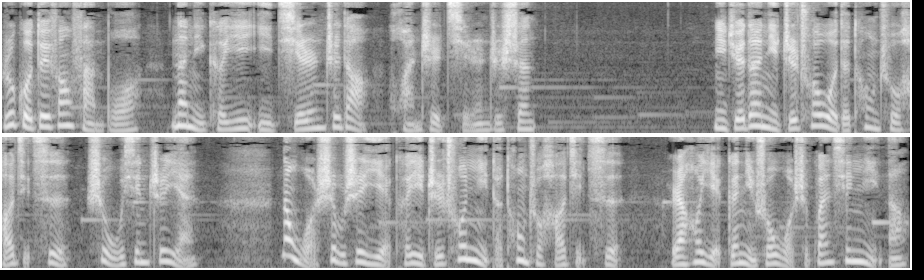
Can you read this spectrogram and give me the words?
如果对方反驳，那你可以以其人之道还治其人之身。你觉得你直戳我的痛处好几次是无心之言，那我是不是也可以直戳你的痛处好几次，然后也跟你说我是关心你呢？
